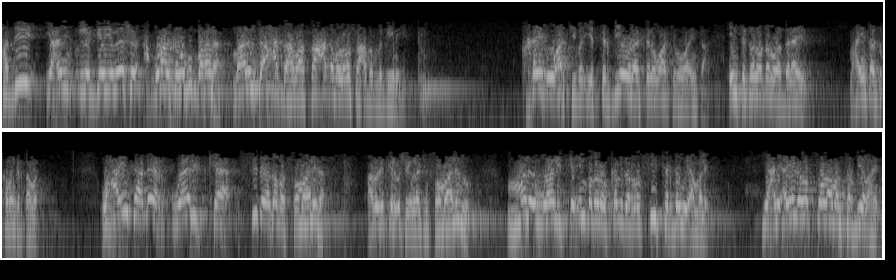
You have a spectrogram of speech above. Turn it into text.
haddii yani la geeyo meesha qur'aanka lagu barana maalinta axadda waa saacad ama laba saacadood la geynaya khayr uu arkiba iyo tarbiye wanaagsan uu arkiba waa intaa. Inta kale o dhan waa balaayo. Maxay intaasi qaban kartaa marka? Waxaa intaa dheer waalidka sideedaba soomaalida anu cid kale ma shegin laakiin soomaalidu male waalidka in badan oo ka mid a rasiid tarbawi a male yani ayaga laftooda aman tarbiye lahayn.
